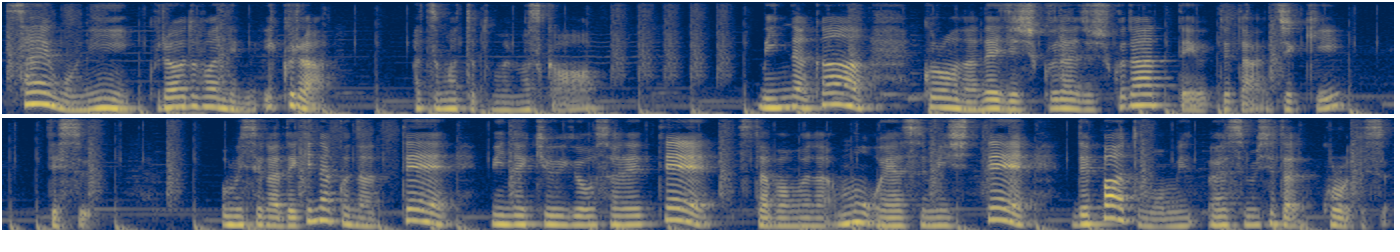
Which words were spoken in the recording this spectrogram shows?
最後にクラウドファンディングいくら集まったと思いますか？みんながコロナで自粛だ自粛だって言ってた時期です。お店ができなくなってみんな休業されてスタバもお休みしてデパートもお休みしてた頃です。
